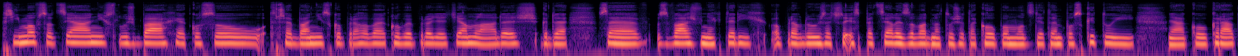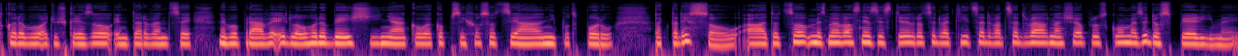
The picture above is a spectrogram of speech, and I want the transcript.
přímo v sociálních službách, jako jsou třeba nízkoprahové kluby pro děti a mládež, kde se zvlášť v některých opravdu už začali i specializovat na to, že takovou pomoc dětem poskytují, nějakou krátkodobou, ať už krizovou intervenci, nebo právě i dlouhodobější nějakou jako psychosociální podporu, tak tady jsou. Ale to, co my jsme vlastně zjistili v roce 2022 v našeho průzkumu mezi dospělými,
